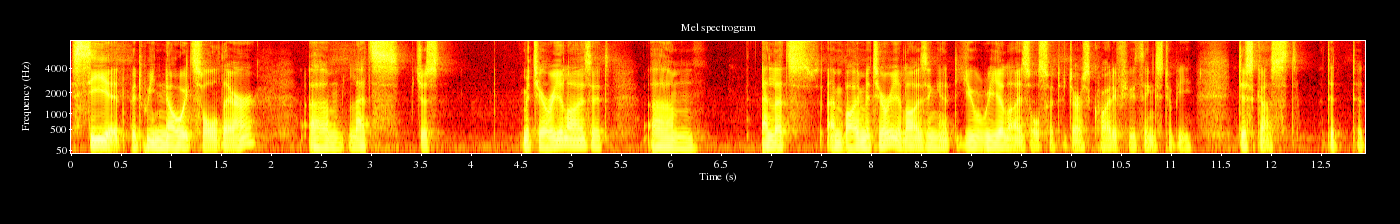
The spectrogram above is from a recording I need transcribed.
see it, but we know it's all there. Um, let's just materialize it. Um, and let's and by materializing it, you realize also that there's quite a few things to be discussed. The the,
